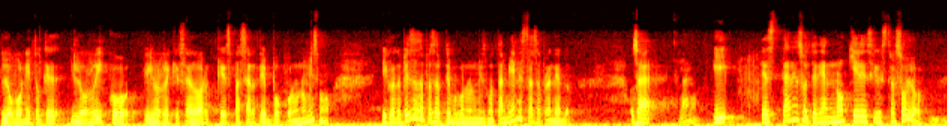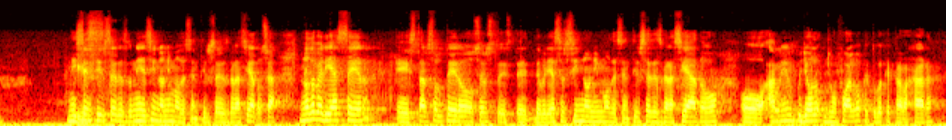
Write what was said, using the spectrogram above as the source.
lo bonito que y lo rico y lo enriquecedor que es pasar tiempo con uno mismo. Y cuando empiezas a pasar tiempo con uno mismo, también estás aprendiendo. O sea, Claro. y estar en soltería no quiere decir estar solo. Ni es- sentirse, des- ni es sinónimo de sentirse desgraciado. O sea, no debería ser eh, estar soltero o ser, este, debería ser sinónimo de sentirse desgraciado. O a mí, yo, yo fue algo que tuve que trabajar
